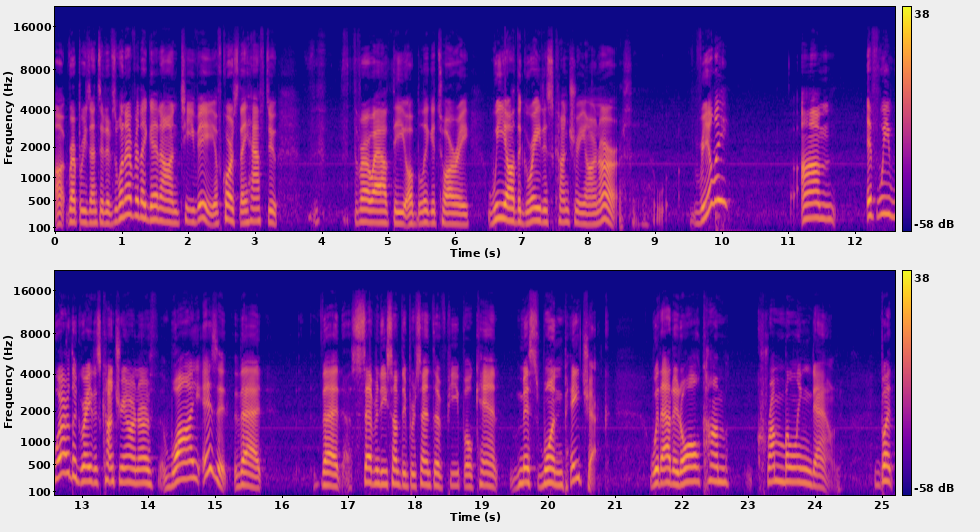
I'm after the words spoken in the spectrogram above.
uh, representatives whenever they get on TV. Of course, they have to throw out the obligatory "We are the greatest country on earth." Really? Um, if we were the greatest country on earth, why is it that that 70 something percent of people can't miss one paycheck without it all come crumbling down. But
